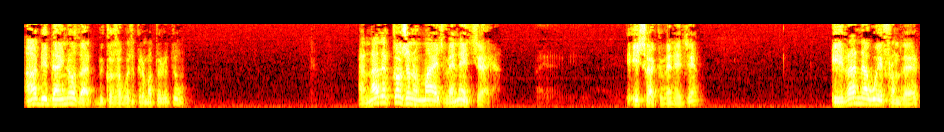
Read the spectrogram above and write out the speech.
How did I know that? Because I was a crematory two. Another cousin of mine is Venezia, Isaac Venezia. He ran away from there.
